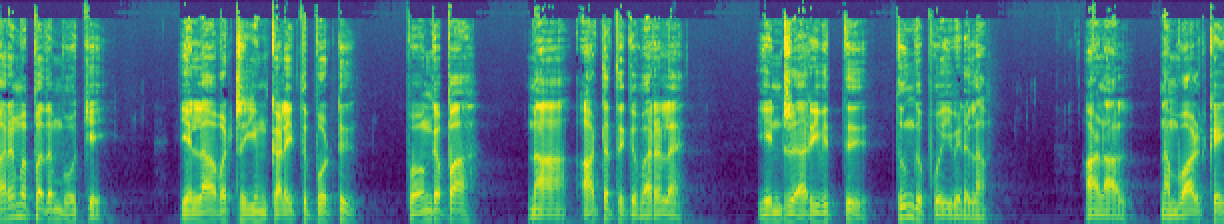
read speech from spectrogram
பரமபதம் ஓகே எல்லாவற்றையும் களைத்து போட்டு போங்கப்பா. நான் ஆட்டத்துக்கு வரல என்று அறிவித்து தூங்கப் போய்விடலாம். ஆனால் நம் வாழ்க்கை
